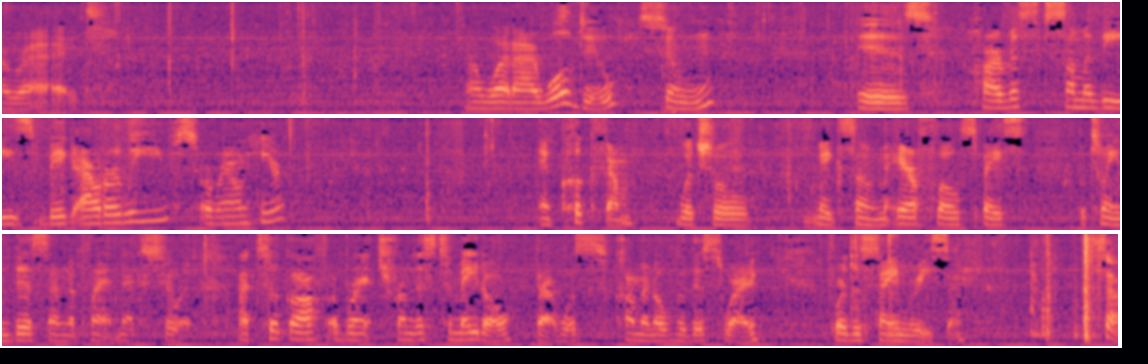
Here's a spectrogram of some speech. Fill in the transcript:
All right. Now what I will do soon is harvest some of these big outer leaves around here and cook them, which will make some airflow space between this and the plant next to it. I took off a branch from this tomato that was coming over this way for the same reason. So,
